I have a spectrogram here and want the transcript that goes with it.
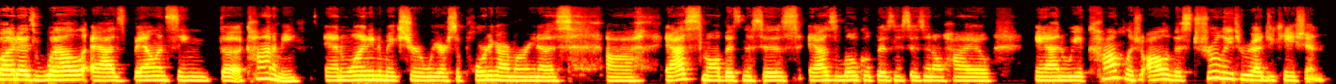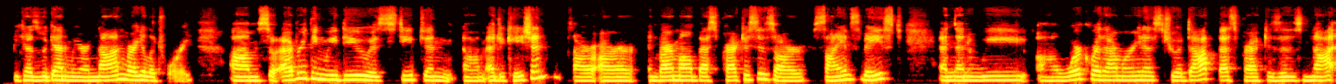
but as well as balancing the economy and wanting to make sure we are supporting our marinas uh, as small businesses, as local businesses in Ohio. And we accomplish all of this truly through education because, again, we are non regulatory. Um, so everything we do is steeped in um, education. Our, our environmental best practices are science based. And then we uh, work with our marinas to adopt best practices, not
